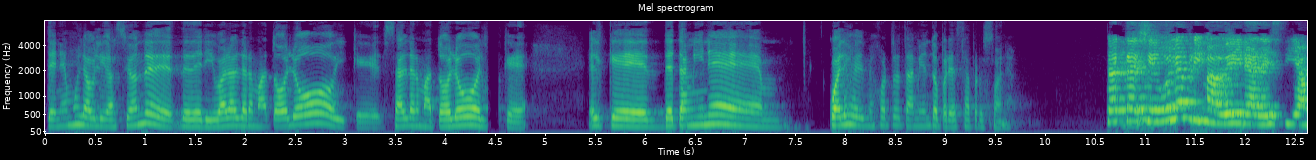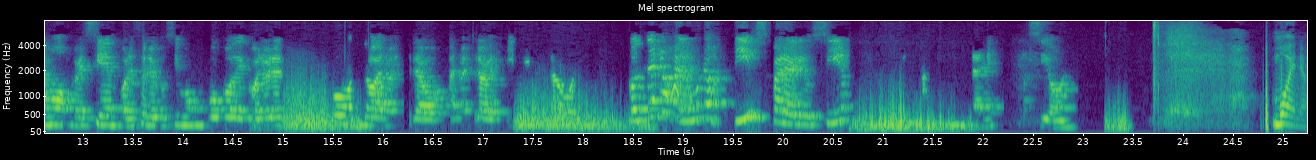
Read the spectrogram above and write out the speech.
tenemos la obligación de, de derivar al dermatólogo y que sea el dermatólogo el que, el que determine cuál es el mejor tratamiento para esa persona. Tata, llegó la primavera, decíamos recién, por eso le pusimos un poco de color al fondo a nuestra, a nuestra vestimenta hoy. Contanos algunos tips para lucir en esta ocasión. Bueno,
